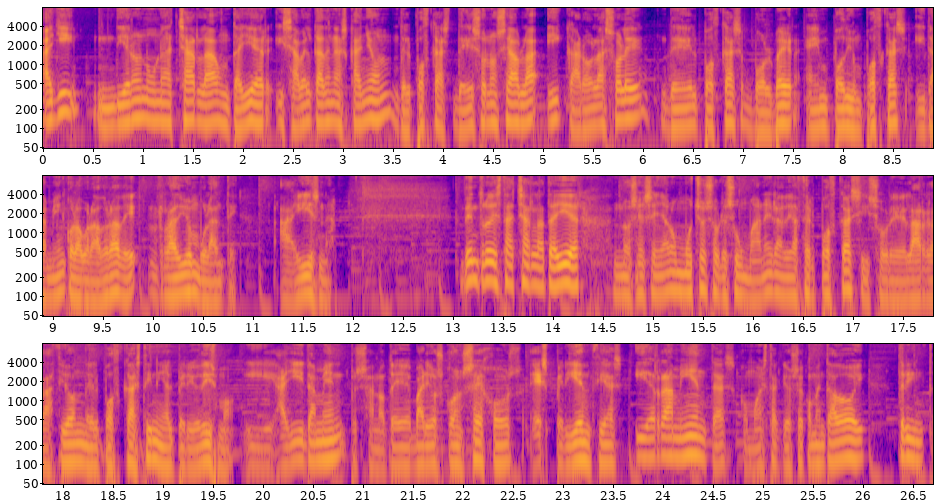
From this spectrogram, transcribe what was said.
Allí dieron una charla, un taller, Isabel Cadenas Cañón, del podcast De Eso No Se Habla, y Carola Solé, del podcast Volver, en Podium Podcast y también colaboradora de Radio Ambulante, a Isna. Dentro de esta charla taller nos enseñaron mucho sobre su manera de hacer podcast y sobre la relación del podcasting y el periodismo. Y allí también pues, anoté varios consejos, experiencias y herramientas como esta que os he comentado hoy, Trint,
